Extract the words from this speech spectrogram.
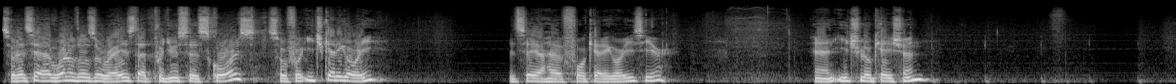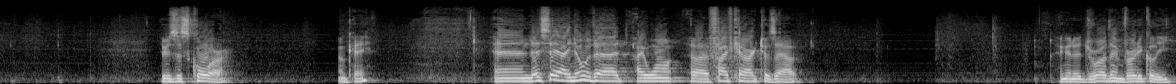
so let's say I have one of those arrays that produces scores. So for each category, let's say I have four categories here, and each location there's a score. Okay, and let's say I know that I want uh, five characters out. I'm going to draw them vertically.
